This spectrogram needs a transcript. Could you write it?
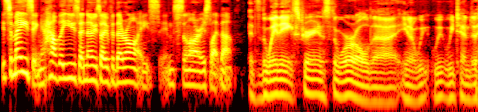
it's amazing how they use their nose over their eyes in scenarios like that it's the way they experience the world uh, you know we, we, we tend to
